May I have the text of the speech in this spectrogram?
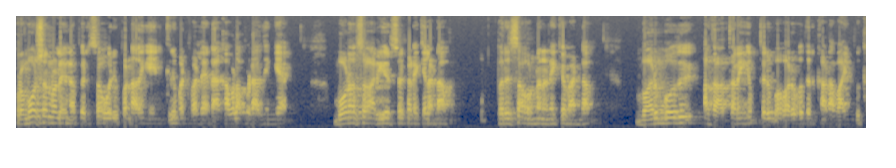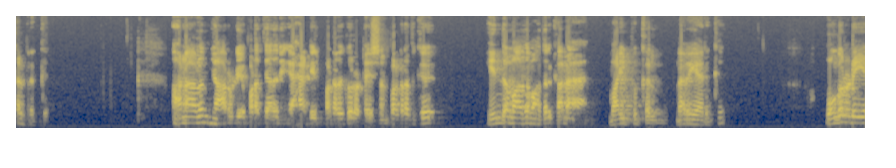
ப்ரொமோஷன் வரலைன்னா பெருசாக ஒரி பண்ணாதீங்க இன்க்ரிமெண்ட் வரலைன்னா கவலைப்படாதீங்க. போனஸோ அரியர்ஸோ கிடைக்கலன்னா பெருசாக ஒன்றும் நினைக்க வேண்டாம். வரும்போது அது அத்தனையும் திரும்ப வருவதற்கான வாய்ப்புகள் இருக்குது ஆனாலும் யாருடைய படத்தையாவது நீங்கள் ஹேண்டில் பண்ணுறதுக்கு ரொட்டேஷன் பண்ணுறதுக்கு இந்த மாதம் அதற்கான வாய்ப்புகள் நிறைய இருக்குது உங்களுடைய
